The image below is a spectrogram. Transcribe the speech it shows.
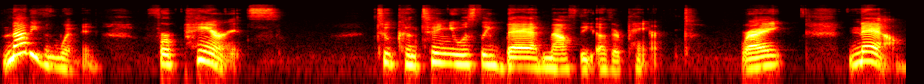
not even women, for parents to continuously badmouth the other parent, right? Now,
